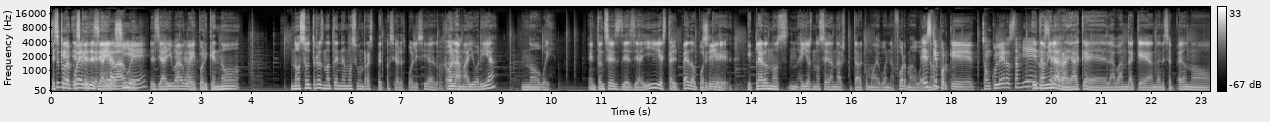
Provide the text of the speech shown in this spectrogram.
Es "Usted que, no me es que desde ahí va, güey. ¿eh?". Desde ahí va, güey. Porque no. Nosotros no tenemos un respeto hacia los policías. güey. O Ajá. la mayoría, no, güey. Entonces, desde ahí está el pedo. Porque, que claro, no, ellos no se dan a respetar como de buena forma, güey. Es ¿no? que porque son culeros también. Y también sea, la realidad que la banda que anda en ese pedo no.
